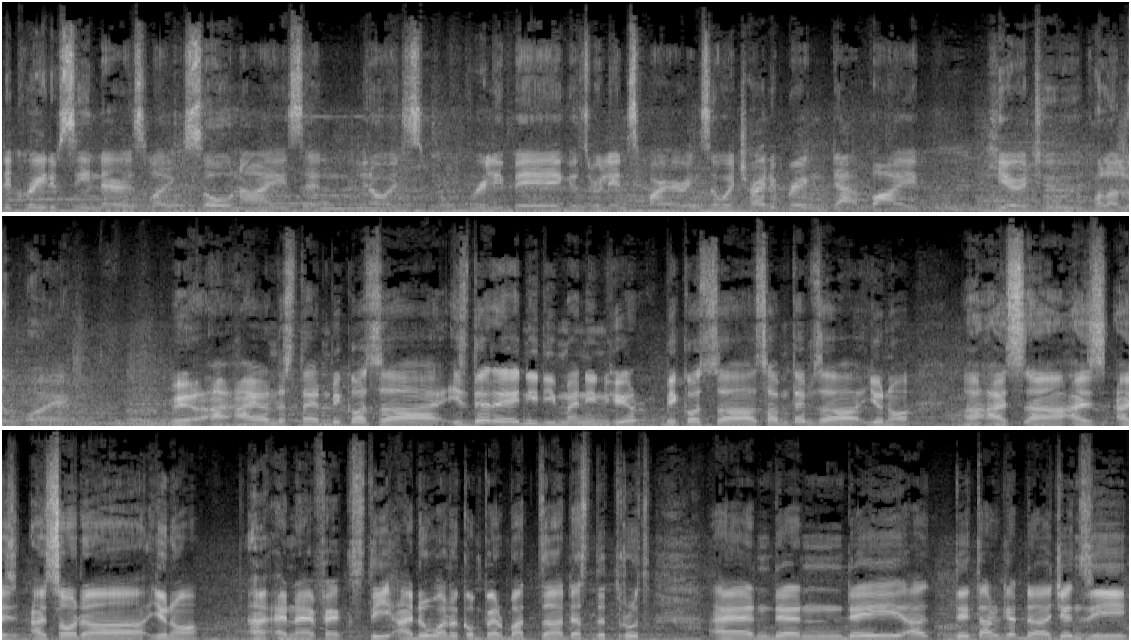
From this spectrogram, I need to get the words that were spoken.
the creative scene there is like so nice, and you know it's really big, it's really inspiring. So we try to bring that vibe here to Kuala Lumpur. Yeah, I, I understand because uh, is there any demand in here? Because uh, sometimes uh, you know, uh, as, uh, as as I saw the you know uh, NFXT. I don't want to compare, but uh, that's the truth. And then they uh, they target the Gen Z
